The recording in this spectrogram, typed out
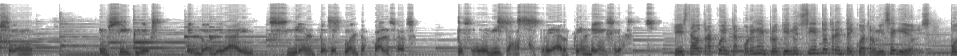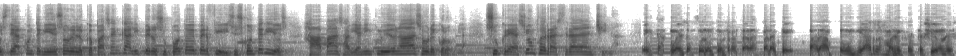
son sitios en donde hay cientos de cuentas falsas que se dedican a crear tendencias. Esta otra cuenta, por ejemplo, tiene 134 mil seguidores. Postea contenido sobre lo que pasa en Cali, pero su foto de perfil y sus contenidos jamás habían incluido nada sobre Colombia. Su creación fue rastreada en China. Estas cuentas fueron contratadas para qué? Para apoyar las manifestaciones,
